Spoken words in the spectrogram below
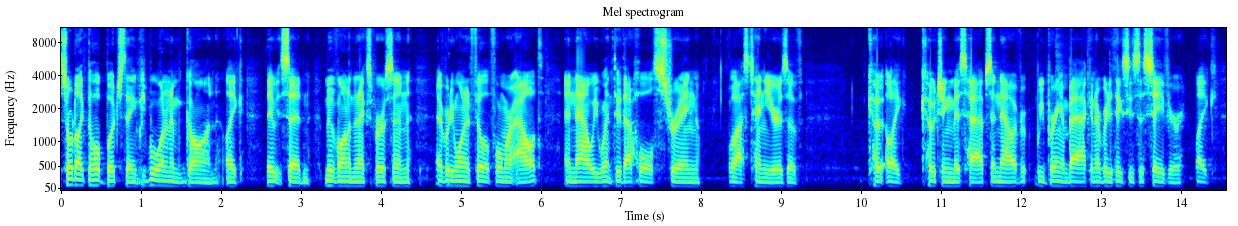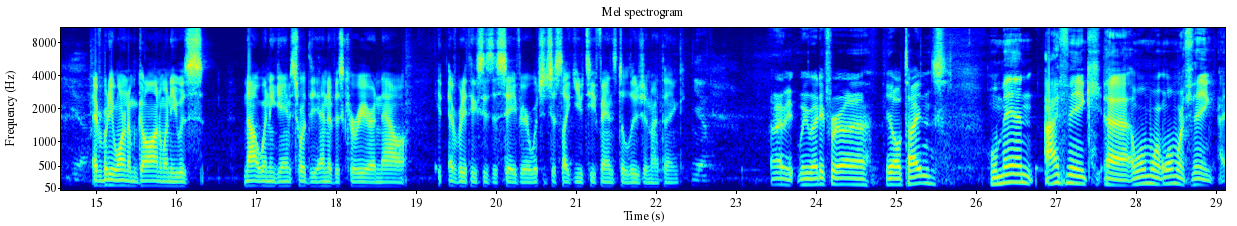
sort of like the whole Butch thing. People wanted him gone. Like they said, move on to the next person. Everybody wanted Phillip Fulmer out, and now we went through that whole string the last ten years of co- like coaching mishaps, and now every- we bring him back, and everybody thinks he's the savior. Like everybody wanted him gone when he was not winning games toward the end of his career, and now everybody thinks he's the savior, which is just like UT fans' delusion, I think. Yeah. All right, we ready for uh, the old Titans? Well, man, I think uh, one more one more thing, I,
